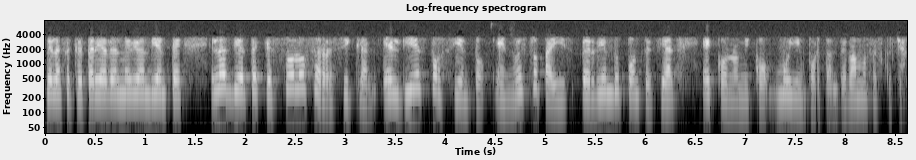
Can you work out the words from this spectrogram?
de la Secretaría del Medio Ambiente, él advierte que solo se reciclan el 10% en nuestro país, perdiendo un potencial económico muy importante. Vamos a escuchar.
